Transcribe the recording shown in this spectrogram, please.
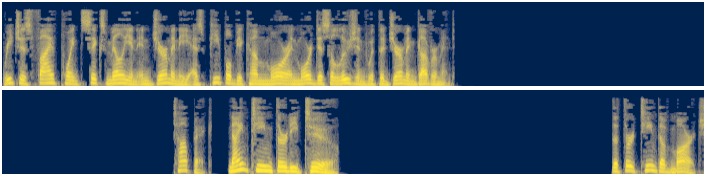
reaches 5.6 million in Germany as people become more and more disillusioned with the German government. Topic 1932 The 13th of March,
